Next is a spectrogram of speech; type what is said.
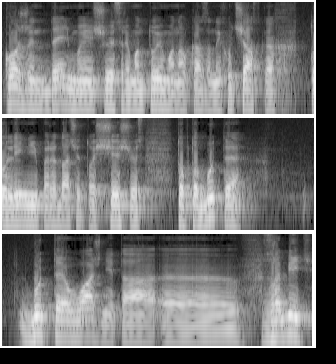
кожен день ми щось ремонтуємо на вказаних участках, то лінії передачі, то ще щось. Тобто будьте Будьте уважні та е, зробіть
